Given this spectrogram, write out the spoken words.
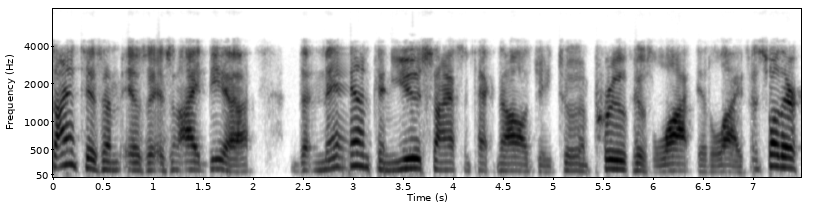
scientism is, is an idea that man can use science and technology to improve his lot in life. And so they're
